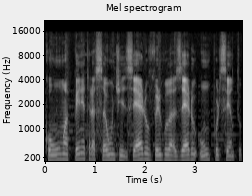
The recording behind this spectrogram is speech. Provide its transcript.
com uma penetração de 0,01%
